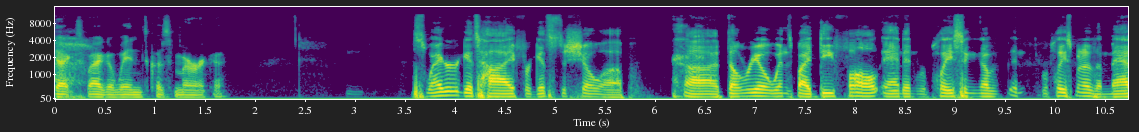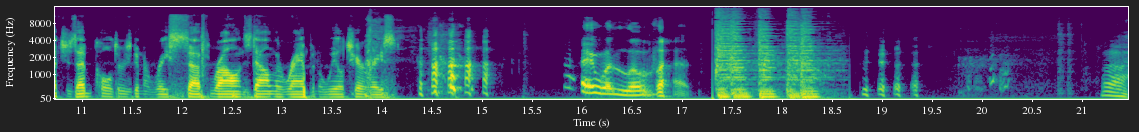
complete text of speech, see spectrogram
Jack Swagger wins because America. Swagger gets high, forgets to show up. Uh, Del Rio wins by default, and in replacing of in replacement of the match, Zeb Colter is going to race Seth Rollins down the ramp in a wheelchair race. I would love that.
